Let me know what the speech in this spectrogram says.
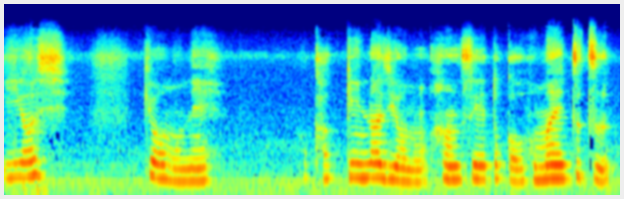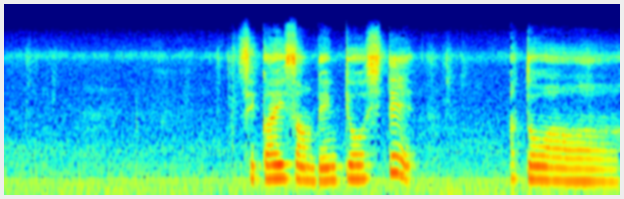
よし今日もね活金ラジオの反省とかを踏まえつつ世界遺産勉強してあとは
